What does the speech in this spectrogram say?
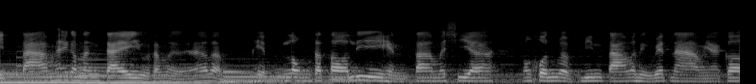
ติดตามให้กำลังใจอยู่เสมอนะแบบเห็นลงสตอรี่เห็นตามมาเชียร์บางคนแบบบินตามมาถึงเวียดนามเงี้ยก็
